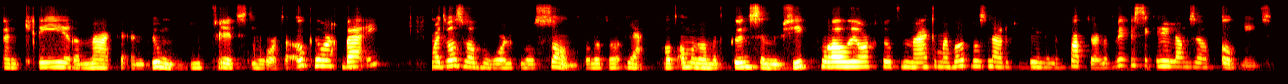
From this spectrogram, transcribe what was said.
En creëren, maken en doen, die trits, die hoort er ook heel erg bij. Maar het was wel behoorlijk loszand. Want het, ja, had allemaal wel met kunst en muziek vooral heel erg veel te maken. Maar wat was nou de verbindende factor? En dat wist ik heel lang zelf ook niet.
